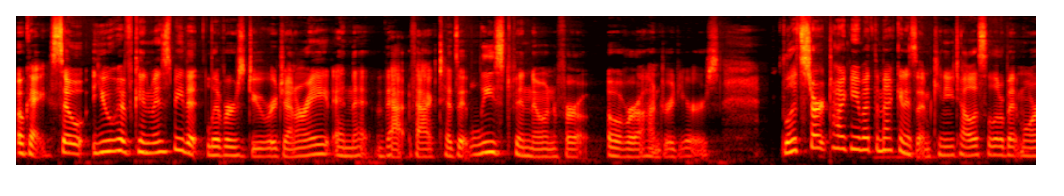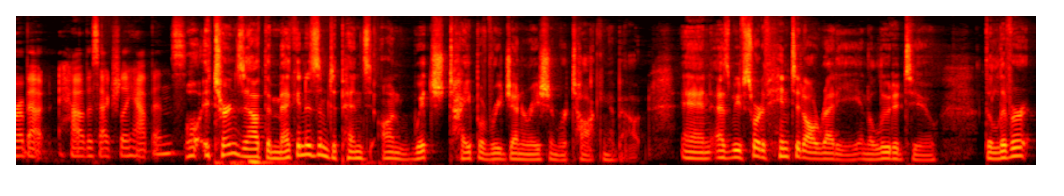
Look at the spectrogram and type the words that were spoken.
Okay, so you have convinced me that livers do regenerate and that that fact has at least been known for over 100 years. Let's start talking about the mechanism. Can you tell us a little bit more about how this actually happens? Well, it turns out the mechanism depends on which type of regeneration we're talking about. And as we've sort of hinted already and alluded to, the liver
